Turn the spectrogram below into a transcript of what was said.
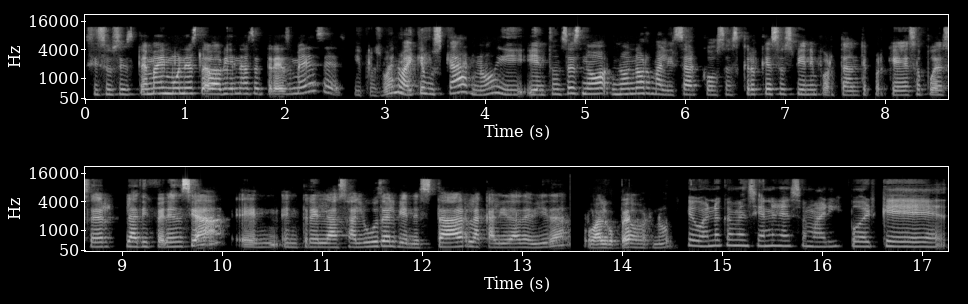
si su sistema inmune estaba bien hace tres meses, y pues bueno, hay que buscar, ¿no? Y, y entonces no, no normalizar cosas, creo que eso es bien importante porque eso puede ser la diferencia en, entre la salud, el bienestar, la calidad de vida o algo peor, ¿no? Qué bueno que menciones eso, Mari, porque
